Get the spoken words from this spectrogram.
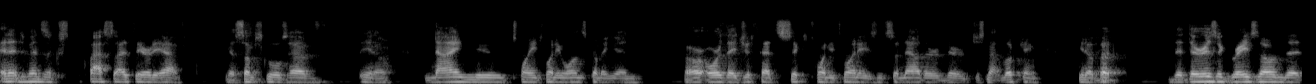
and it depends on class size they already have. Yeah, some schools have, you know, nine new 2021s coming in, or, or they just had six 2020s, and so now they're they're just not looking, you know. But that there is a gray zone that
